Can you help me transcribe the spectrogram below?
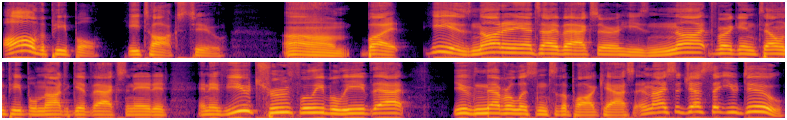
all the people he talks to. Um, but he is not an anti vaxxer. He's not fucking telling people not to get vaccinated. And if you truthfully believe that, you've never listened to the podcast. And I suggest that you do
